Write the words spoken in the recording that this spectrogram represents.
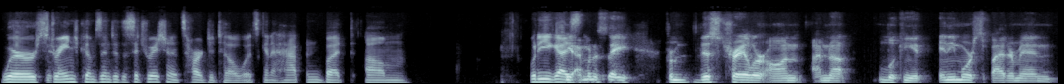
where Strange comes into the situation, it's hard to tell what's going to happen. But um, what do you guys? Yeah, I'm going to say from this trailer on, I'm not looking at any more Spider-Man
